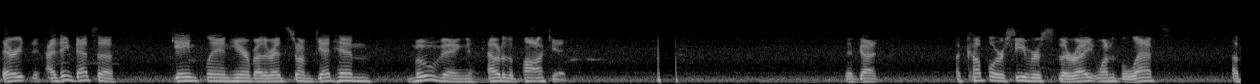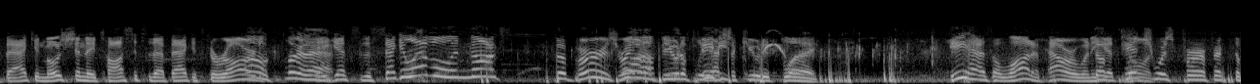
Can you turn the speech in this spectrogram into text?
There, I think that's a game plan here by the Red Storm. Get him moving out of the pocket. They've got a couple receivers to the right, one to the left. A back in motion. They toss it to that back. It's Gerard. Oh, look at that. He gets to the second level and knocks Theberge right what a beautifully executed play. He has a lot of power when he the gets going. The pitch was perfect. The,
